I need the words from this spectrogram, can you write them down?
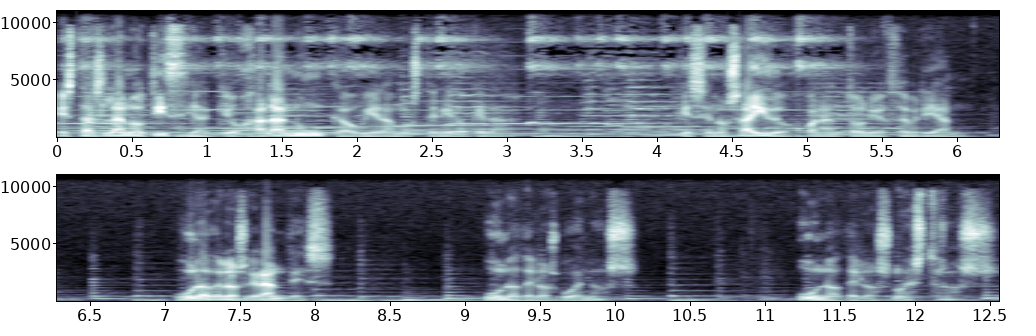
Esta es la noticia que ojalá nunca hubiéramos tenido que dar. Que se nos ha ido Juan Antonio Cebrián, uno de los grandes, uno de los buenos, uno de los nuestros.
